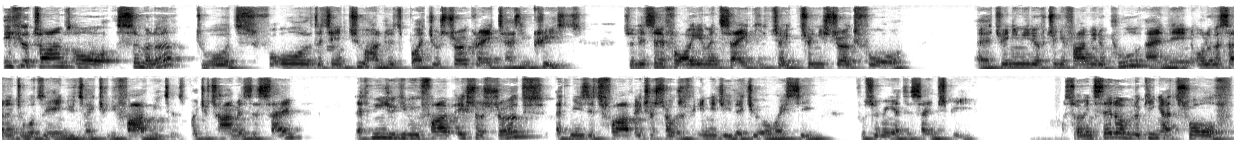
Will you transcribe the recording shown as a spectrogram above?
If your times are similar towards for all of the 10 200s, but your stroke rate has increased. So let's say, for argument's sake, you take 20 strokes for a 20 meter, 25 meter pool, and then all of a sudden towards the end you take 25 meters, but your time is the same. That means you're giving five extra strokes. That means it's five extra strokes of energy that you are wasting for swimming at the same speed. So instead of looking at 12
